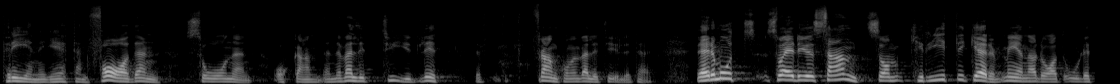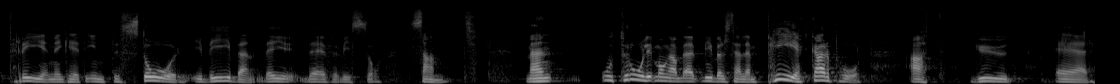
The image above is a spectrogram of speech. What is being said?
Treenigheten, Fadern, Sonen och Anden. Det är väldigt tydligt. Det framkommer väldigt tydligt här. Däremot så är det ju sant som kritiker menar då att ordet treenighet inte står i Bibeln. Det är, det är förvisso sant. Men otroligt många bibelställen pekar på att Gud är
